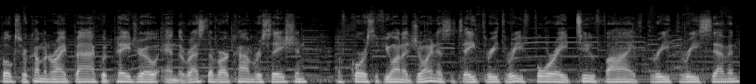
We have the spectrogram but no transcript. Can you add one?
Folks, we're coming right back with Pedro and the rest of our conversation. Of course, if you want to join us, it's 833 482 5337.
